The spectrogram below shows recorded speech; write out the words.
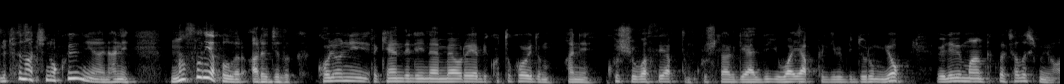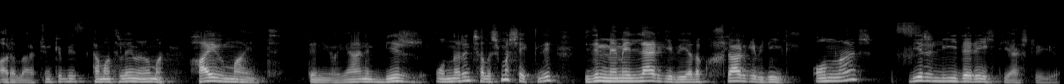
Lütfen açın okuyun yani. Hani nasıl yapılır arıcılık? Koloni işte kendiliğine ben oraya bir kutu koydum. Hani kuş yuvası yaptım. Kuşlar geldi yuva yaptı gibi bir durum yok. Öyle bir mantıkla çalışmıyor arılar. Çünkü biz tam hatırlayamıyorum ama hive mind deniyor. Yani bir onların çalışma şekli bizim memeliler gibi ya da kuşlar gibi değil. Onlar bir lidere ihtiyaç duyuyor.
